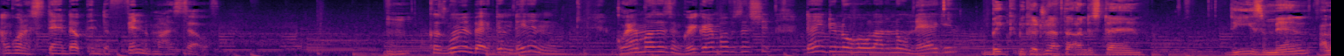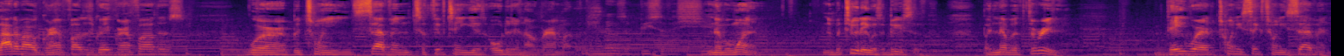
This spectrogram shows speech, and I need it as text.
I'm gonna stand up and defend myself. Mm-hmm. Cause women back then they didn't grandmothers and great grandmothers and shit. They ain't do no whole lot of no nagging. Because you have to understand, these men, a lot of our grandfathers, great grandfathers, were between seven to fifteen years older than our grandmothers. Man, they was abusive as shit. Number one. Number two, they was abusive. But number three, they were 26, 27.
